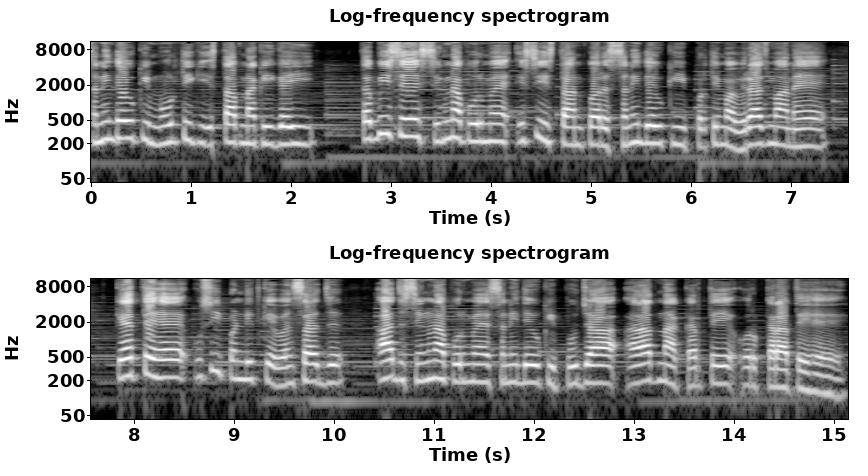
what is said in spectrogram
शनिदेव की मूर्ति की स्थापना की गई। तभी से सिग्नापुर में इसी स्थान पर शनिदेव की प्रतिमा विराजमान है। कहते हैं, उसी पंडित के वंशज आज सिंगनापुर में शनिदेव की पूजा, आराधना करते और कराते हैं।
